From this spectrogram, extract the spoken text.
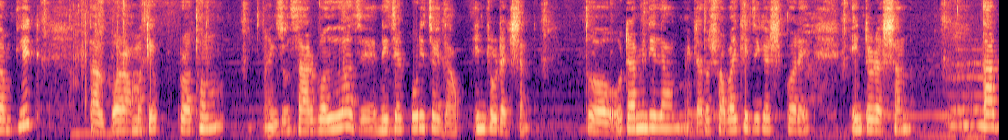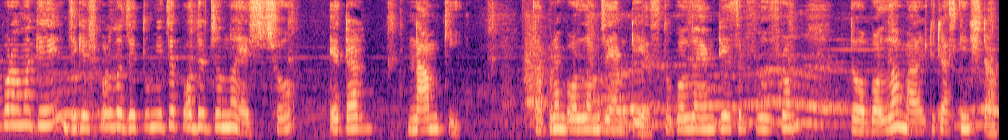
কমপ্লিট তারপর আমাকে প্রথম একজন স্যার বলল যে, নিজের পরিচয় দাও ইন্ট্রোডাকশন তো ওটা আমি দিলাম, এটা তো সবাইকে জিজ্ঞেস করে ইন্ট্রোডাকশন তারপর আমাকে জিজ্ঞেস করল যে, তুমি যে পদের জন্য এসছো, এটার নাম কি? তারপরে আমি বললাম যে এমটিএস তো বলল এমটিএস এর ফুল ফর্ম তো বললাম মাল্টিটাস্কিং স্টাফ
